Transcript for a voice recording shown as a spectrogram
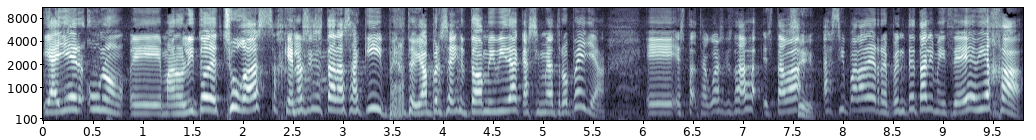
Y ayer uno, eh, Manolito de Chugas, que no sé si estarás aquí, pero te voy a perseguir toda mi vida, casi me atropella. Eh, ¿Te acuerdas que estaba, estaba Sí. así parada de repente tal y me dice, ¡eh, vieja!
